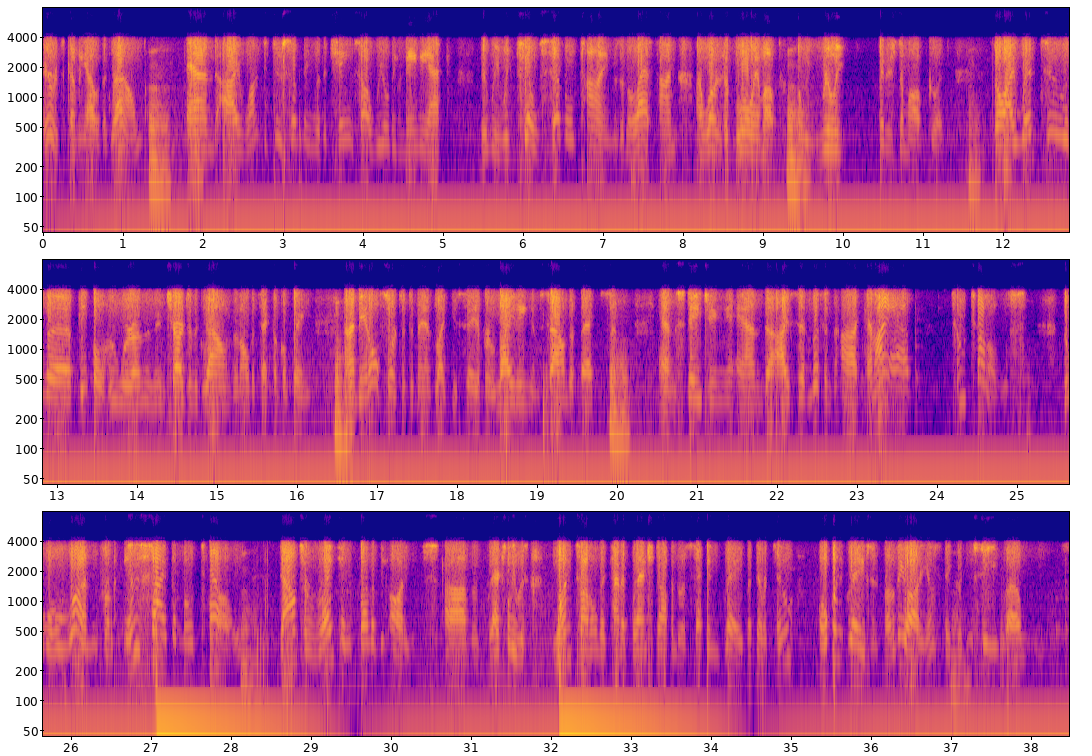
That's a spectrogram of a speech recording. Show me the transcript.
appearance coming out of the ground, Mhm. and I wanted to do something with a chainsaw wielding maniac that we would kill several times. And the last time, I wanted to blow him up, so we really finished him off good. So I went to the people who were in charge of the grounds and all the technical things, and I made all sorts of demands, like you say, for lighting and sound effects and, and staging. And uh, I said, listen, uh, can I have two tunnels that will run from inside the motel down to right in front of the audience? Um, actually, it was one tunnel that kind of branched off into a second grave, but there were two open graves in front of the audience. They couldn't see uh,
